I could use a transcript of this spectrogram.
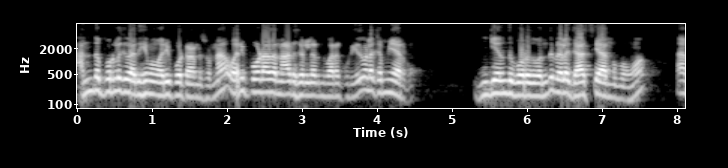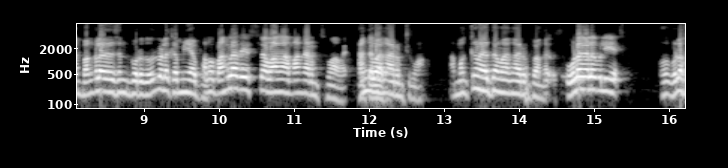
அந்த பொருளுக்கு அதிகமாக வரி போட்டான்னு சொன்னால் வரி போடாத நாடுகள்லேருந்து வரக்கூடியது விலை கம்மியாக இருக்கும். இங்கேருந்து போகிறது வந்து விலை ஜாஸ்தியாக அங்கே போவோம் அஹ், பங்களாதேஷ்லேருந்து போகிறது வந்து விலை கம்மியாக அப்ப போகும் பங்களாதேஷ்ல வாங்க வாங்க ஆரம்பிச்சிருவான் அவன். அங்கே வாங்க ஆரம்பிச்சிருவான். மக்கள் அதை தான் வாங்க ஆரம்பிப்பாங்க. உலக அளவுலயே. உலக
